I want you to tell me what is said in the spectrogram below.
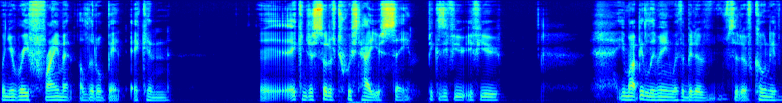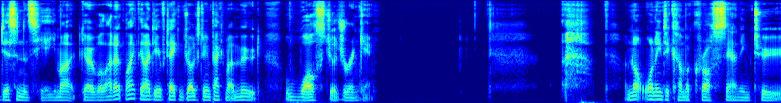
When you reframe it a little bit, it can eh, it can just sort of twist how you see. Because if you if you you might be living with a bit of sort of cognitive dissonance here. You might go, well, I don't like the idea of taking drugs to impact my mood whilst you're drinking. I'm not wanting to come across sounding too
